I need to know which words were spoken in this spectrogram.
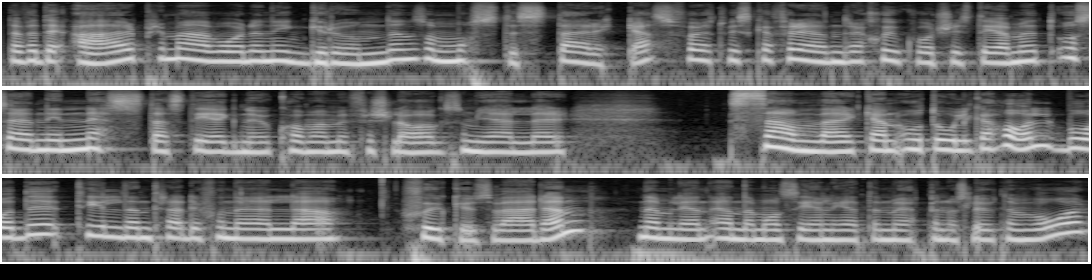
Därför att det är primärvården i grunden som måste stärkas för att vi ska förändra sjukvårdssystemet och sen i nästa steg nu komma med förslag som gäller samverkan åt olika håll. Både till den traditionella sjukhusvärlden, nämligen ändamålsenligheten med öppen och sluten vård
